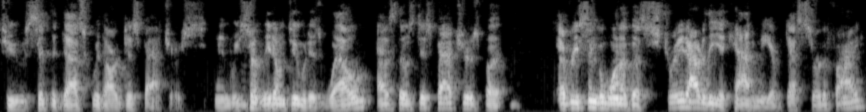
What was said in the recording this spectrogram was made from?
to sit the desk with our dispatchers. And we certainly don't do it as well as those dispatchers, but every single one of us straight out of the academy are desk certified.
